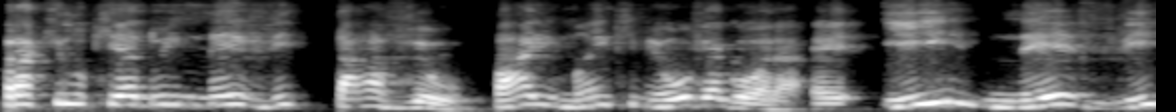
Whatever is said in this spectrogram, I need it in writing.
para aquilo que é do inevitável. Pai e mãe que me ouve agora, é inevitável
